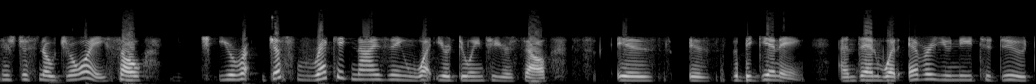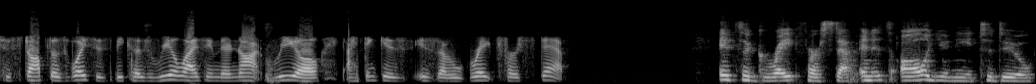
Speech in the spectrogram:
there's just no joy. So you're just recognizing what you're doing to yourself is is the beginning and then whatever you need to do to stop those voices because realizing they're not real i think is is a great first step It's a great first step, and it's all you need to do.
